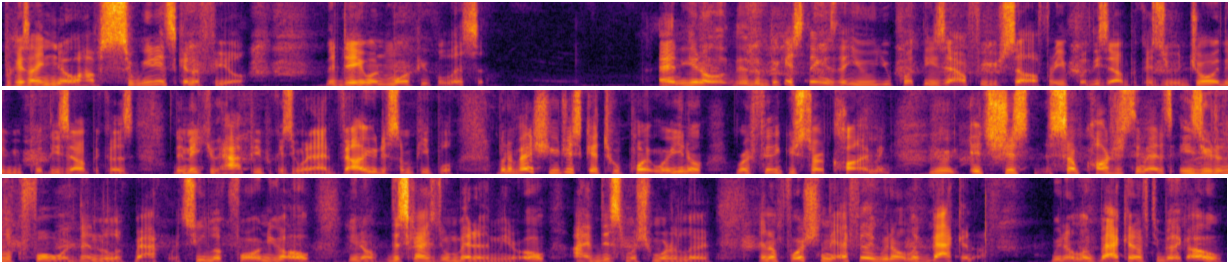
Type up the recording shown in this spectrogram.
Because I know how sweet it's gonna feel the day when more people listen. And you know, the, the, biggest thing is that you, you put these out for yourself, right? You put these out because you enjoy them, you put these out because they make you happy, because you want to add value to some people. But eventually you just get to a point where, you know, where I feel like you start climbing, you it's just subconsciously, man, it's easier to look forward than to look backwards. So you look forward and you go, oh, you know, this guy's doing better than me, or oh, I have this much more to learn. And unfortunately, I feel like we don't look back enough. We don't look back enough to be like, oh,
